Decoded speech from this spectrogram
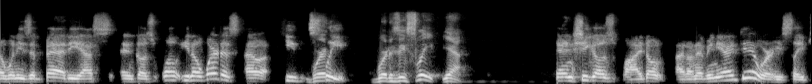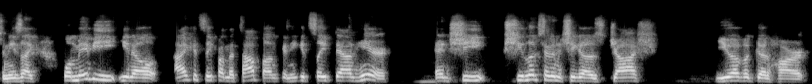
uh, when he's in bed, he asks and goes, Well, you know, where does uh, he Where- sleep? Where does he sleep? Yeah. And she goes, Well, I don't, I don't have any idea where he sleeps. And he's like, Well, maybe, you know, I could sleep on the top bunk and he could sleep down here. And she, she looks at him and she goes, Josh, you have a good heart.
